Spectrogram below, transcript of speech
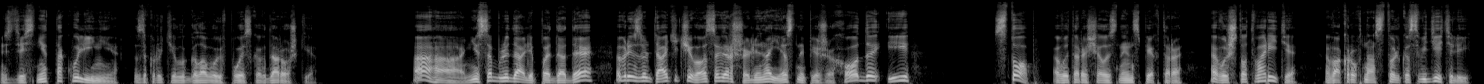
«Здесь нет такой линии», — закрутила головой в поисках дорожки. «Ага, не соблюдали ПДД, в результате чего совершили наезд на пешехода и...» «Стоп!» — вытаращилась на инспектора. «Вы что творите? Вокруг нас столько свидетелей.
